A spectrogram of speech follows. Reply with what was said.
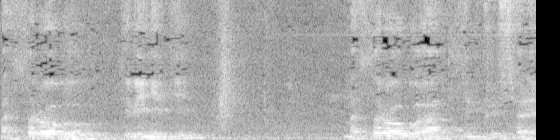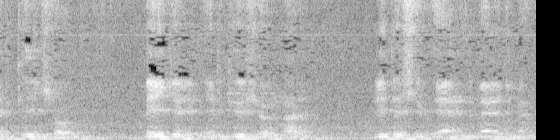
Master of Divinity, Master of Art in Christian Education, major in Educational Leadership and Management.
